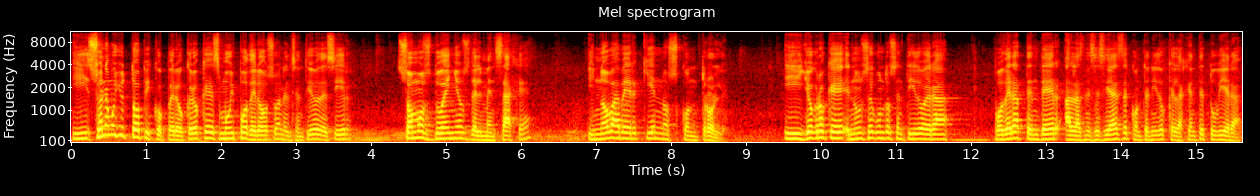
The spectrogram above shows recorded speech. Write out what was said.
Y suena muy utópico, pero creo que es muy poderoso en el sentido de decir, somos dueños del mensaje y no va a haber quien nos controle. Y yo creo que en un segundo sentido era poder atender a las necesidades de contenido que la gente tuviera,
